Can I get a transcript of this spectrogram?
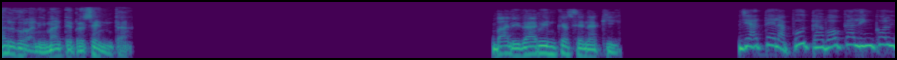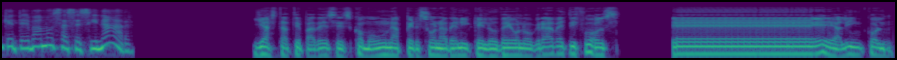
Valgo Anima te presenta. Validar en aquí. Ya te la puta boca Lincoln que te vamos a asesinar. Y hasta te padeces como una persona de Nickelodeon o Gravity Falls. Eh, a Lincoln.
